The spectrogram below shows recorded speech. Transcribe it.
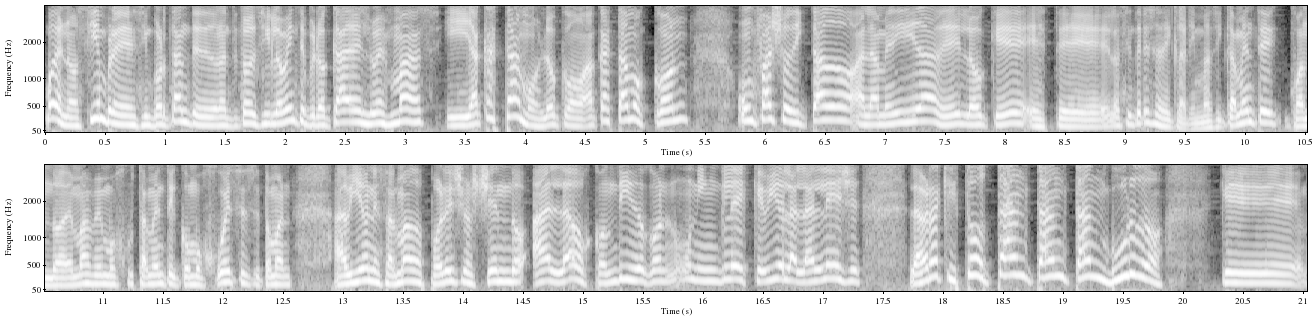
bueno, siempre es importante durante todo el siglo XX, pero cada vez lo es más. Y acá estamos, loco. Acá estamos con un fallo dictado a la medida de lo que este, los intereses de Clarín. Básicamente, cuando además vemos justamente cómo jueces se toman aviones armados por ellos yendo al lado escondido con un inglés que viola las leyes. La verdad que es todo tan, tan, tan burdo que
